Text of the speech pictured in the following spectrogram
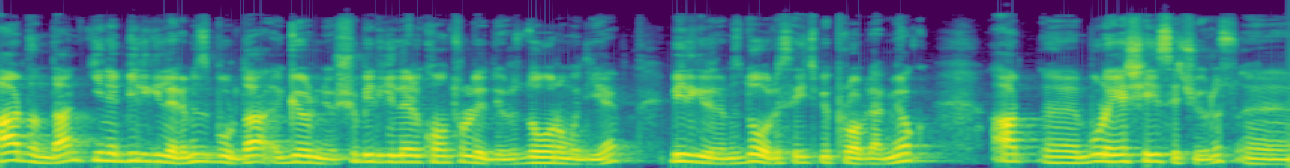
Ardından yine bilgilerimiz burada görünüyor. Şu bilgileri kontrol ediyoruz doğru mu diye. Bilgilerimiz doğruysa hiçbir problem yok. Art, e, buraya şeyi seçiyoruz. E,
